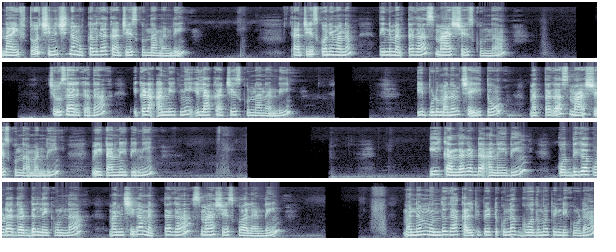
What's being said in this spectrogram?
నైఫ్‌తో చిన్న చిన్న ముక్కలుగా కట్ చేసుకుందామండి. కట్ చేసుకొని మనం దీన్ని మెత్తగా స్మాష్ చేసుకుందాం. చూసారు కదా! ఇక్కడ అన్నిటిని ఇలా కట్ చేసుకున్నానండి. ఇప్పుడు మనం చేయితో మెత్తగా స్మాష్ చేసుకుందామండి వీటన్నిటిని. ఈ కందగడ్డ అనేది కొద్దిగా కూడా గడ్డలు లేకుండా మంచిగా మెత్తగా స్మాష్ చేసుకోవాలండి. మనం ముందుగా కలిపి పెట్టుకున్న గోధుమ పిండి కూడా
